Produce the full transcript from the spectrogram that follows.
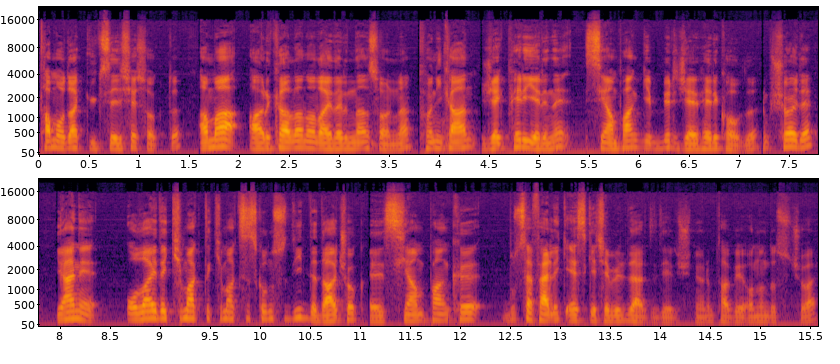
tam odak yükselişe soktu. Ama arka alan olaylarından sonra Tony Khan Jack Perry yerine CM Punk gibi bir cevheri kovdu. Şöyle yani olayda kim haklı kim haksız konusu değil de daha çok e, CM Punk'ı bu seferlik es geçebilirlerdi diye düşünüyorum. Tabii onun da suçu var.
